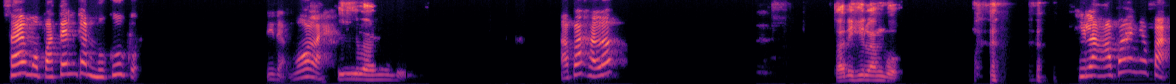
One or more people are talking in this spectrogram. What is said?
saya mau patenkan bukuku. Tidak boleh. Hilang. Apa? Halo? Tadi hilang, Bu. hilang apanya, Pak?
